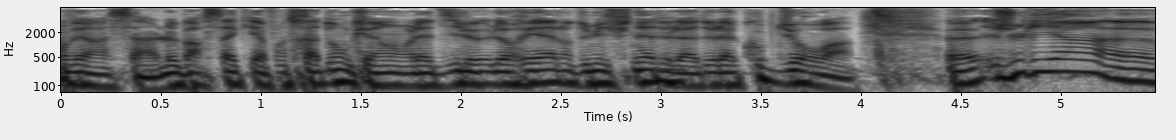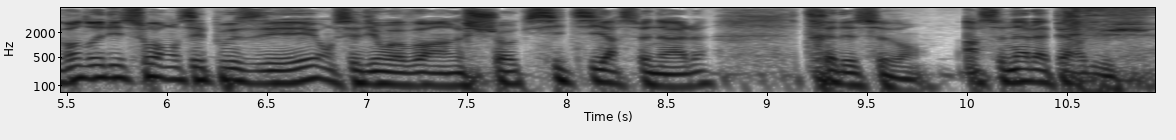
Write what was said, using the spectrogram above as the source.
On verra ça. Le Barça qui affrontera donc, hein, on l'a dit, le, Real en demi-finale de la, de la Coupe du Roi. Euh, Julien, euh, vendredi soir, on s'est posé, on s'est dit on va voir un choc City-Arsenal. Très décevant. Arsenal a perdu.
